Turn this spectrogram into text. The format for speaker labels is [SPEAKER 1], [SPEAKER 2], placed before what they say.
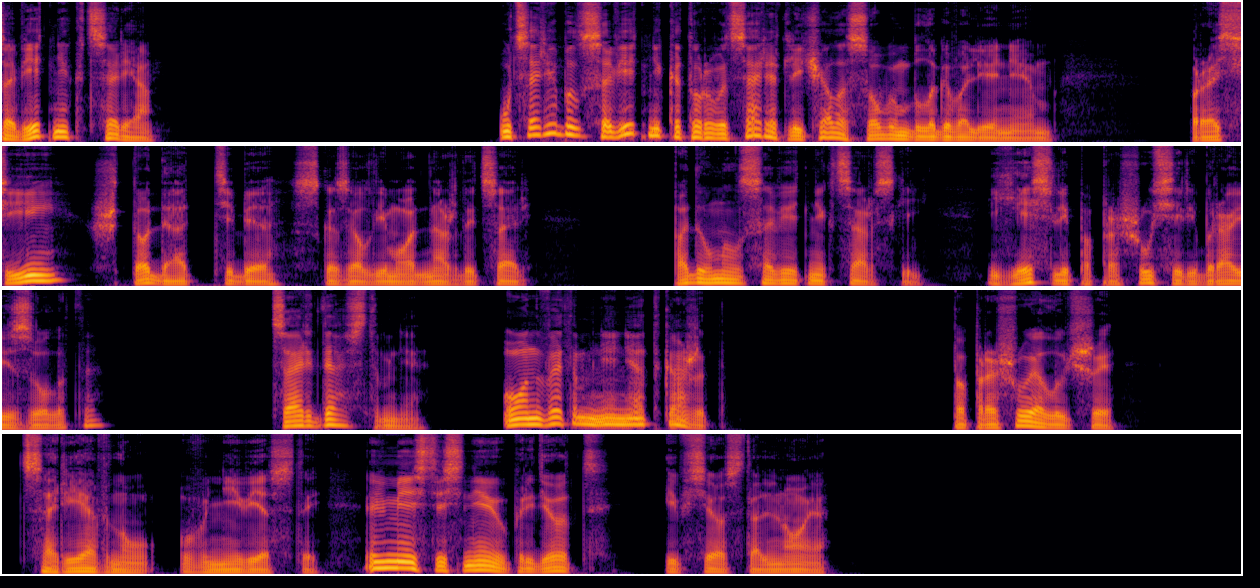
[SPEAKER 1] Советник царя У царя был советник, которого царь отличал особым благоволением. «Проси, что дать тебе», — сказал ему однажды царь. Подумал советник царский, «Если попрошу серебра и золота, царь даст мне, он в этом мне не откажет. Попрошу я лучше царевну в невесты. Вместе с нею придет и все остальное.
